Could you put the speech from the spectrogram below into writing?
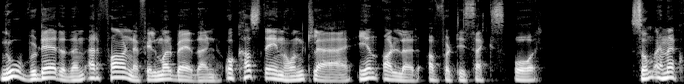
Nå vurderer den erfarne filmarbeideren å kaste inn håndkleet i en alder av 46 år. Som NRK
